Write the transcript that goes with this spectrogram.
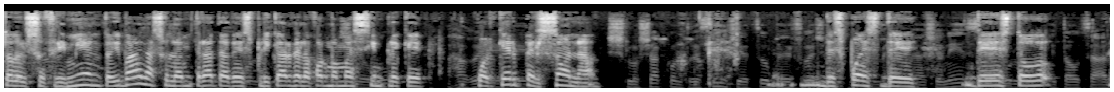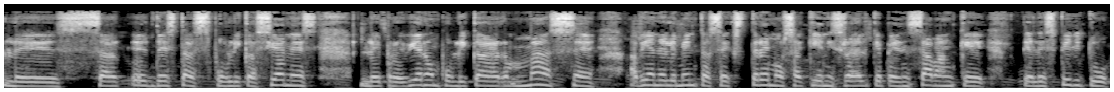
todo el sufrimiento. Y Bala Sulam trata de explicar de la forma más simple que cualquier persona, después de, de esto, les, de estas publicaciones, le prohibieron publicar más. Eh, habían elementos extremos aquí en Israel que pensaban que el espíritu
